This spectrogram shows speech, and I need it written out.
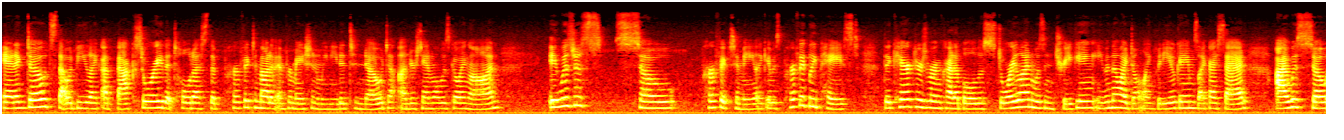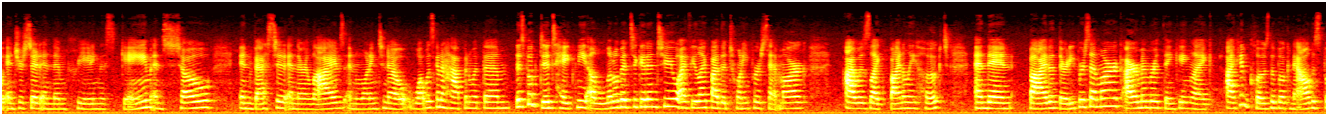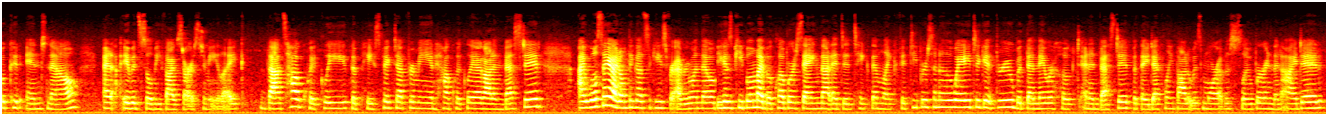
anecdotes that would be like a backstory that told us the perfect amount of information we needed to know to understand what was going on. It was just so perfect to me. Like it was perfectly paced. The characters were incredible. The storyline was intriguing. Even though I don't like video games, like I said, I was so interested in them creating this game and so invested in their lives and wanting to know what was going to happen with them. This book did take me a little bit to get into. I feel like by the 20% mark, I was like finally hooked. And then by the 30% mark, I remember thinking like, I could close the book now. This book could end now and it would still be five stars to me. Like that's how quickly the pace picked up for me and how quickly I got invested. I will say I don't think that's the case for everyone though because people in my book club were saying that it did take them like 50% of the way to get through but then they were hooked and invested but they definitely thought it was more of a slow burn than I did.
